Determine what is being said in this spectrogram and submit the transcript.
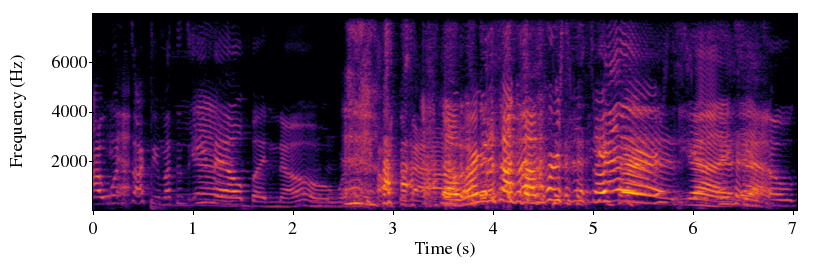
I want Yeah. to talk to you about this Yes. email, but no, mm-hmm. we're going to talk about. So we're gonna talk about personal stuff Yes, first. yes, Yeah, yes, yes. yeah. So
